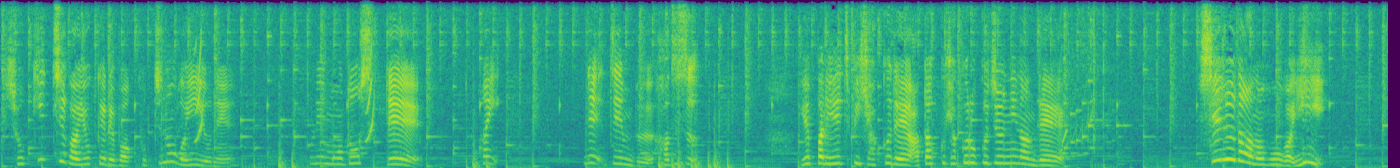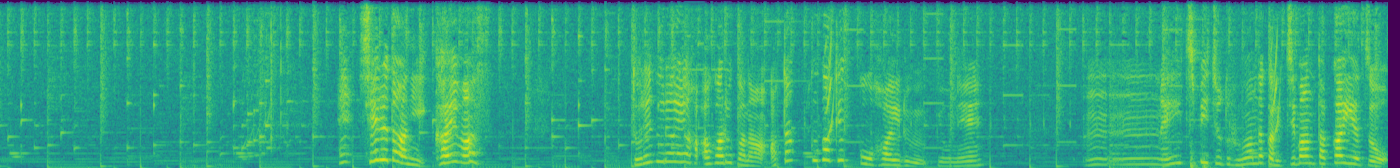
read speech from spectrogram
初期値が良ければこっちの方がいいよね。これ戻してはい。で全部外す。やっぱり HP100 でアタック162なんでシェルダーの方がいい。えシェルダーに変えます。どれぐらい上がるかな？アタックが結構入るよね。うん。HP ちょっと不安だから一番高いやつを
